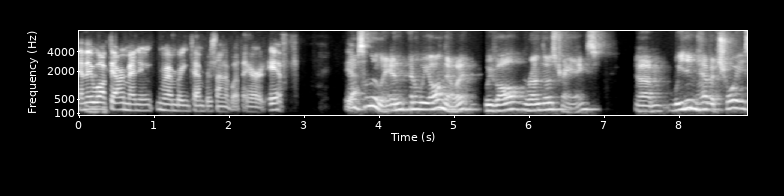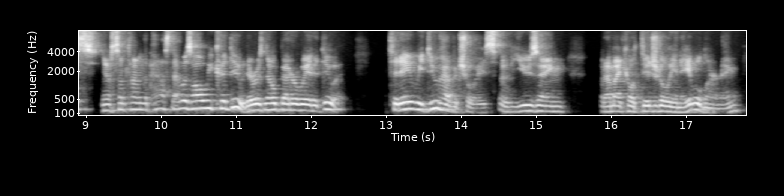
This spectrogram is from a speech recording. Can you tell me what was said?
And they walked out remembering, remembering 10% of what they heard, if. Yeah. Absolutely. And, and we all know it. We've all run those trainings um, we didn't have a choice. You know, sometime in the past, that was all we could do. There was no better way to do it. Today, we do have a choice of using what I might call digitally enabled learning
